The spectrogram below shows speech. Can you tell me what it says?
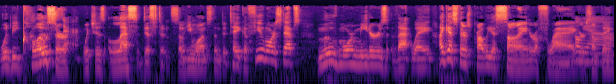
would be closer, Closer. which is less distance. So he mm-hmm. wants them to take a few more steps, move more meters that way. I guess there's probably a sign or a flag Oh, or yeah. something.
